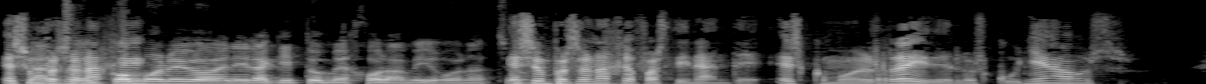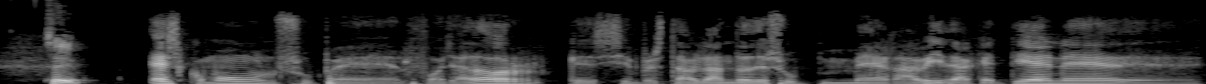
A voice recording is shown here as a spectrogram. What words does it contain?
Es un Nacho, personaje. ¿Cómo no iba a venir aquí tu mejor amigo, Nacho? Es un personaje fascinante. Es como el rey de los cuñados. Sí, Es como un super follador que siempre está hablando de su mega vida que tiene, de-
